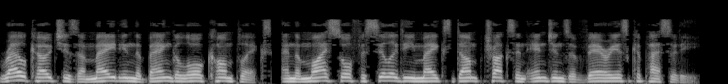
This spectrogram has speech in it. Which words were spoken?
Rail coaches are made in the Bangalore complex, and the Mysore facility makes dump trucks and engines of various capacity.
